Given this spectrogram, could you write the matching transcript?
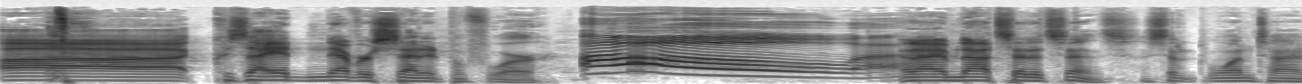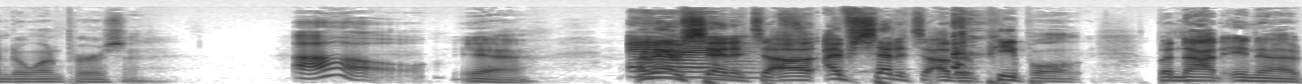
Uh, because I had never said it before. Oh. And I have not said it since. I said it one time to one person. Oh. Yeah. I mean, I've said it to uh, I've said it to other people, but not in a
